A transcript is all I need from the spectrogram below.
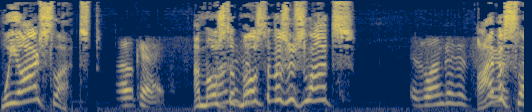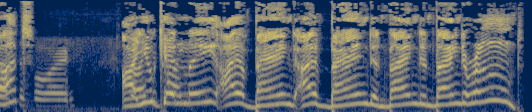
We are sluts. Okay. Uh, most of most of us are sluts. As long as it's I'm a slut. Are you kidding me? I have banged, I've banged and banged and banged around.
